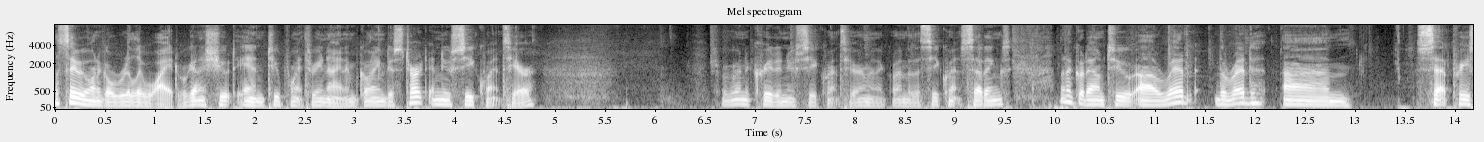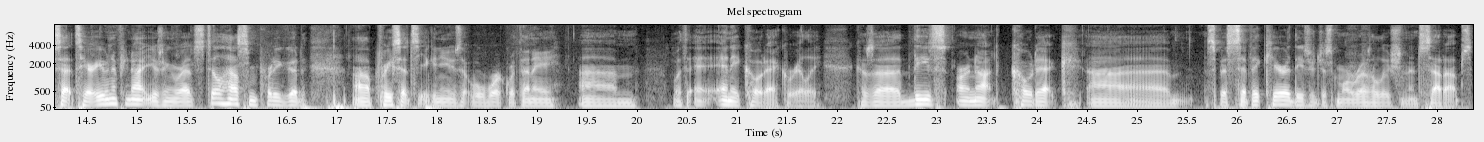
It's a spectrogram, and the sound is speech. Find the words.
Let's say we want to go really wide. We're going to shoot in 2.39. I'm going to start a new sequence here. We're going to create a new sequence here. I'm going to go into the sequence settings. I'm going to go down to uh, red. The red um, set presets here, even if you're not using red, still has some pretty good uh, presets that you can use that will work with any um, with any codec really because uh, these are not codec uh, specific here these are just more resolution and setups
